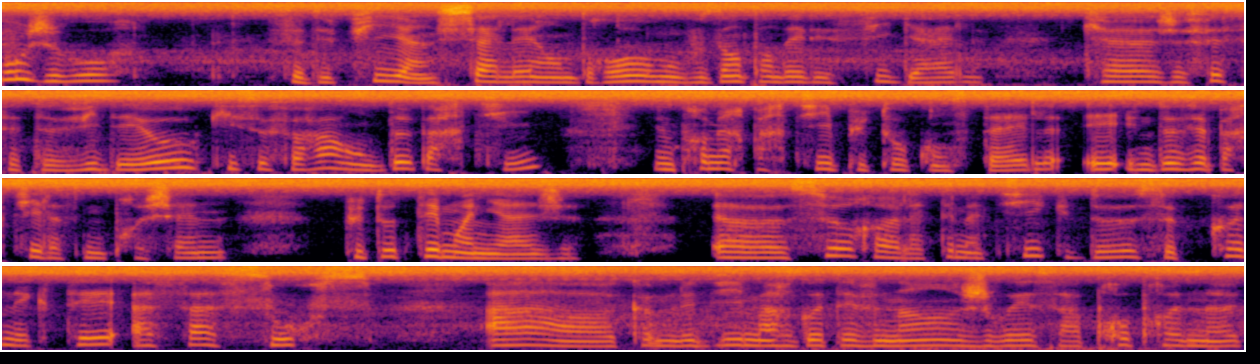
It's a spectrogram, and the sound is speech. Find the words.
Bonjour, c'est depuis un chalet en Drôme où vous entendez les cigales que je fais cette vidéo qui se fera en deux parties. Une première partie plutôt constelle et une deuxième partie la semaine prochaine plutôt témoignage euh, sur la thématique de se connecter à sa source, à, euh, comme le dit Margot Evenin, jouer sa propre note,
